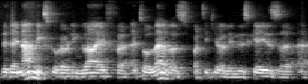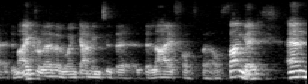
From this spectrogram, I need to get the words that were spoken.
the dynamics governing life uh, at all levels, particularly in this case uh, at the micro level when coming to the, the life of, uh, of fungi, and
